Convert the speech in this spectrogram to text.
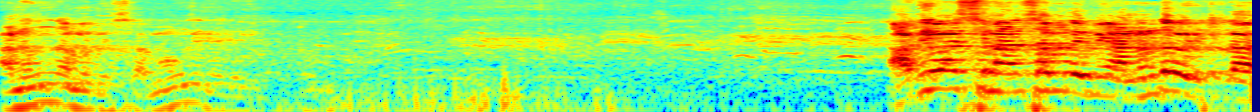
आनंदामध्ये सामावून गेलेलं कुटुंब. आदिवासी माणसामध्ये मी आनंद बघितला.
